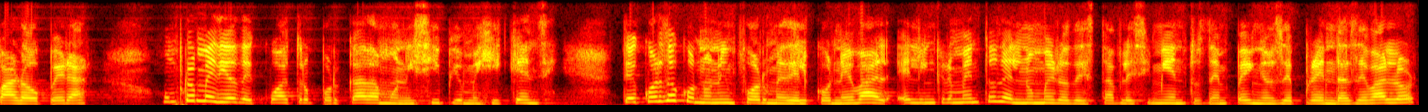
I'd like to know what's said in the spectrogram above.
para operar, un promedio de cuatro por cada municipio mexiquense. De acuerdo con un informe del Coneval, el incremento del número de establecimientos de empeños de prendas de valor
